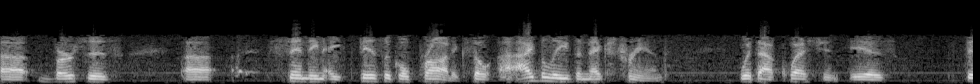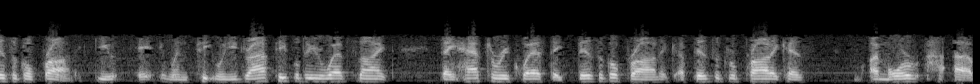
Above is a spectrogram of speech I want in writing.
uh, versus uh, sending a physical product. So I believe the next trend, without question, is physical product. You it, when when you drive people to your website, they have to request a physical product. A physical product has a more uh,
